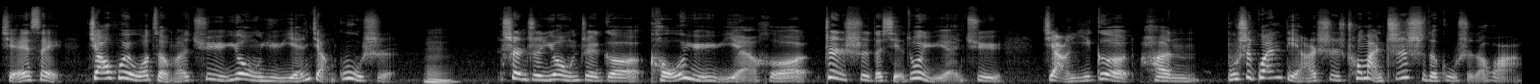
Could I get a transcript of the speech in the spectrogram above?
写 essay，教会我怎么去用语言讲故事，嗯，甚至用这个口语语言和正式的写作语言去讲一个很。不是观点，而是充满知识的故事的话，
